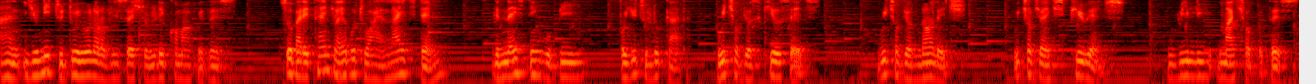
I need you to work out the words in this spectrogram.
and you need to do a whole lot of research to really come up with this. So by the time you are able to highlight them, the next thing will be for you to look at which of your skill sets, which of your knowledge, which of your experience really match up with this.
